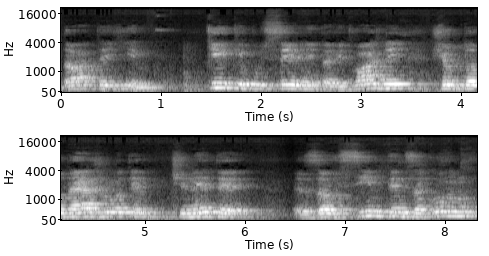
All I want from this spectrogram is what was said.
дати їм. Тільки будь сильний та відважний, щоб додержувати, чинити за всім тим законом,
